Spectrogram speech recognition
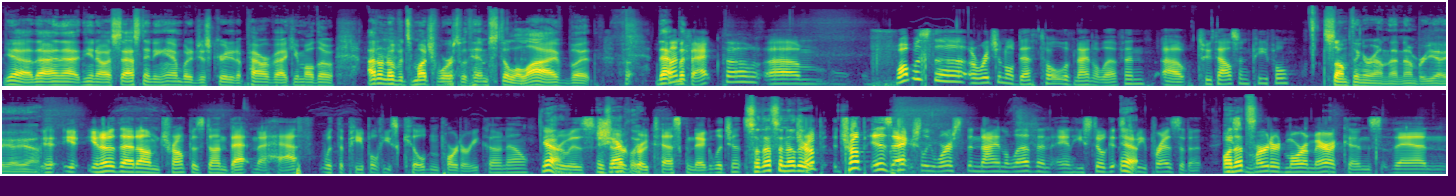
yeah, that and that you know, assassinating him would have just created a power vacuum. Although I don't know if it's much worse with him still alive, but that. Fun but fact, though, um, what was the original death toll of 9/11? Uh, 2,000 people. Something around that number, yeah, yeah, yeah. Y- y- You know that um, Trump has done that and a half with the people he's killed in Puerto Rico now Yeah, through his sheer grotesque negligence. So that's another. Trump Trump is actually worse than 9/11, and he still gets Yeah. to be president. Well, he's that's- murdered more Americans than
